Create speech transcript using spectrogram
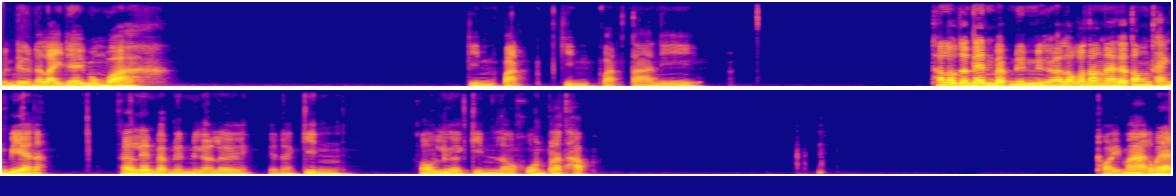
มันเดินอะไรได้บ้างวะ กินปัด กินปัดตานี้ ถ้าเราจะเล่นแบบเหนือเหนือเราก็ต้องน่าจะต้องแทงเบี้ยนะ ถ้าเล่นแบบเหนือเหนือเลย เดี๋ยวนะกินเขาเรือกินเราโคนประทับถอยม้าก็ไม่ได้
